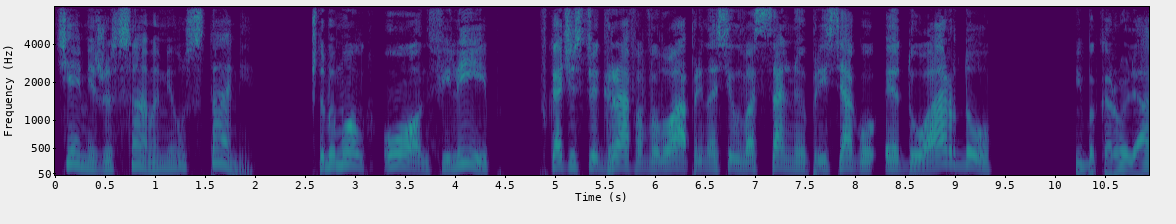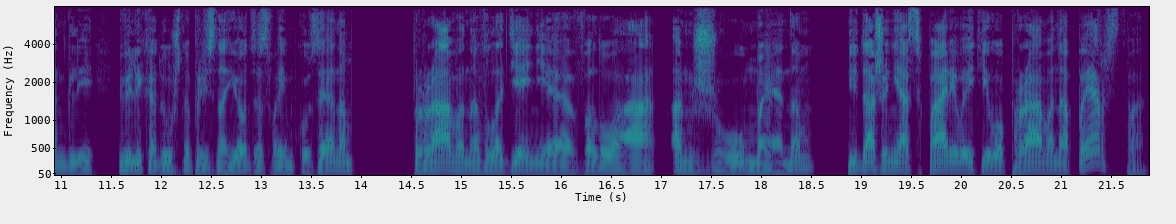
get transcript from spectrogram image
теми же самыми устами? Чтобы, мол, он, Филипп, в качестве графа Валуа приносил вассальную присягу Эдуарду? Ибо король Англии великодушно признает за своим кузеном право на владение Валуа, Анжу, Мэном и даже не оспаривает его право на перство?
